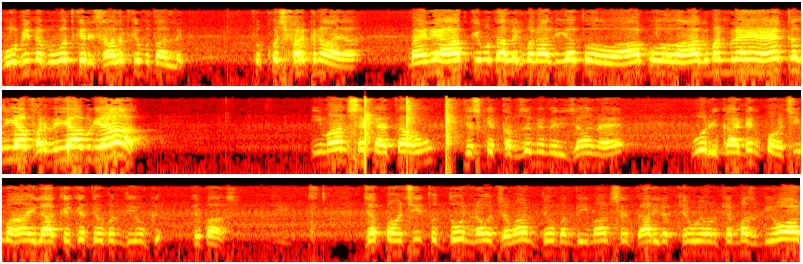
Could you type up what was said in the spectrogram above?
وہ بھی نبوت کے رسالت کے متعلق۔ تو کچھ فرق نہ آیا۔ میں نے آپ کے متعلق بنا دیا تو آپ آگ بن رہے ہیں، قضیہ فرضیہ اب گیا۔ ایمان سے کہتا ہوں، جس کے قبضے میں میری جان ہے، وہ ریکارڈنگ پہنچی وہاں علاقے کے دیوبندیوں کے پاس۔ جب پہنچی تو دو نوجوان دیوبندی ایمان سے داڑھی رکھے ہوئے، ان کے مذہبی اور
